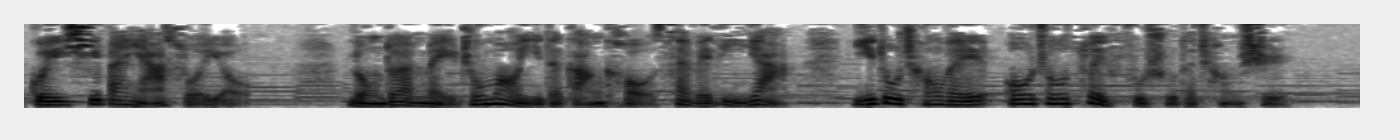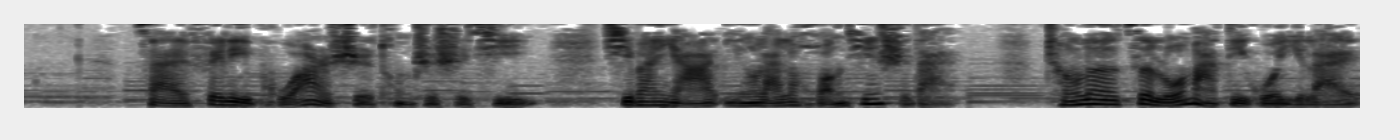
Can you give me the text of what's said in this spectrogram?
归西班牙所有，垄断美洲贸易的港口塞维利亚一度成为欧洲最富庶的城市。在菲利普二世统治时期，西班牙迎来了黄金时代，成了自罗马帝国以来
